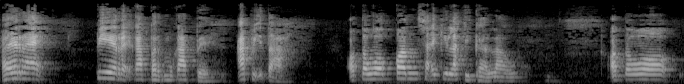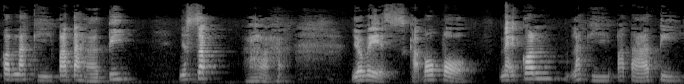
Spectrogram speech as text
Hai rek, piye rek kabarmu kabeh? Apik ta? Utawa kon saiki lagi galau? Utawa kon lagi patah hati, nyesek? ya wis, gak apa-apa. Nek kon lagi patah hati,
